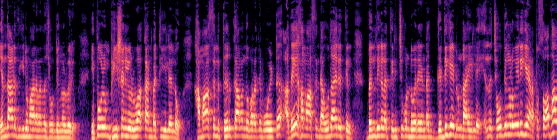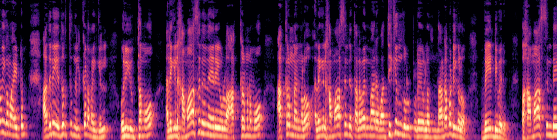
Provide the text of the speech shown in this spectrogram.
എന്താണ് തീരുമാനമെന്ന ചോദ്യങ്ങൾ വരും. ഇപ്പോഴും ഭീഷണി ഒഴിവാക്കാൻ പറ്റിയില്ലല്ലോ. ഹമാസിന് തീർക്കാമെന്ന് പറഞ്ഞു പോയിട്ട് അതേ ഹമാസിന്റെ ഔദാര്യത്തിൽ ബന്ദികളെ തിരിച്ചു കൊണ്ടുവരേണ്ട ഗതികേടുണ്ടായില്ലേ എന്ന ചോദ്യങ്ങൾ ഉയരുകയാണ്. അപ്പോൾ സ്വാഭാവികമായിട്ടും അതിനെ എതിർത്ത് നിൽക്കണമെങ്കിൽ ഒരു യുദ്ധമോ അല്ലെങ്കിൽ ഹമാസിന് നേരെയുള്ള ആക്രമണമോ ആക്രമണങ്ങളോ അല്ലെങ്കിൽ ഹമാസിന്റെ തലവന്മാരെ വധിക്കുന്നതുൾപ്പെടെയുള്ള നടപടികളോ വേണ്ടിവരും അപ്പോൾ ഹമാസിന്റെ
